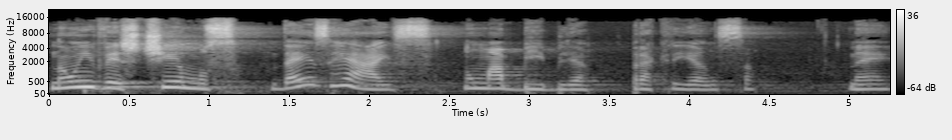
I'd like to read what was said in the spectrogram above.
não investimos 10 reais numa Bíblia para a criança, né?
